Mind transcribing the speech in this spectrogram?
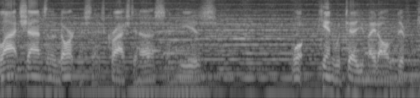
Light shines in the darkness, and it's Christ in us, and He is what Ken would tell you made all the difference.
